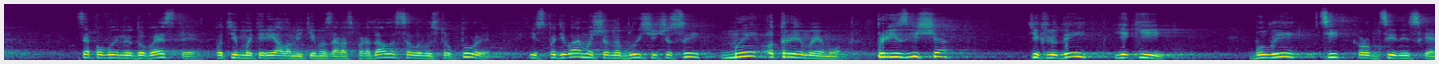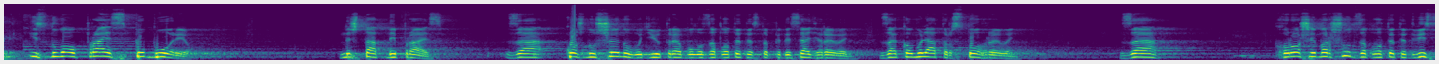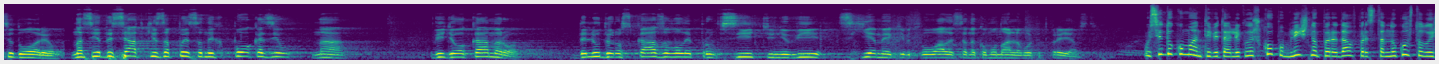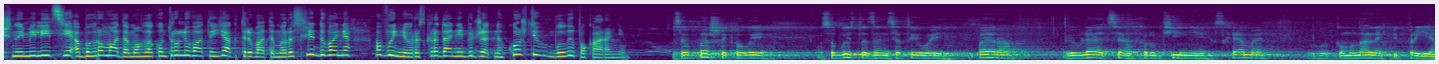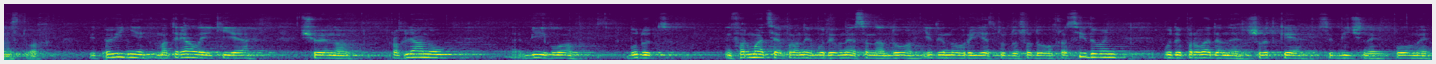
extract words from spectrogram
це повинні довести по тим матеріалам, які ми зараз передали, силові структури. І сподіваємося, що на ближчі часи ми отримаємо прізвища тих людей, які були в цій корупційній схемі. Існував прайс поборів, нештатний прайс. За кожну шину водію треба було заплатити 150 гривень, за акумулятор 100 гривень, за хороший маршрут заплатити 200 доларів. У нас є десятки записаних показів на відеокамеру, де люди розказували про всі тіньові схеми, які відбувалися на комунальному підприємстві. Усі документи Віталій Кличко публічно передав представнику столичної міліції, аби громада могла контролювати, як триватиме розслідування, а винні у розкраданні бюджетних коштів були покарані. Це вперше, коли особисто за ініціативою мера виявляються корупційні схеми в комунальних підприємствах. Відповідні матеріали, які я щойно проглянув, бігло, будуть інформація про них буде внесена до єдиного реєстру досудових розслідувань, буде проведене швидке, всебічне, повне,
